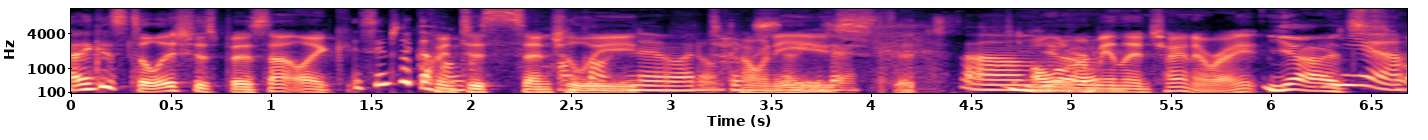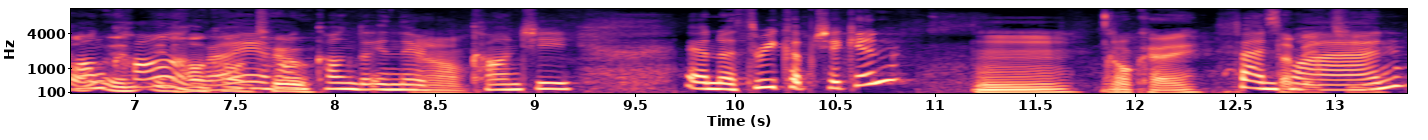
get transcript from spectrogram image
I think it's delicious, but it's not like it seems like quintessentially Hong Kong, no, I don't Taiwanese. Think so um, all yeah. over mainland China, right? Yeah, yeah, Hong Kong, in, in Hong right? Kong too. Hong Kong in their oh. no. congee, and a three cup chicken. Mm, okay. fan tuan,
